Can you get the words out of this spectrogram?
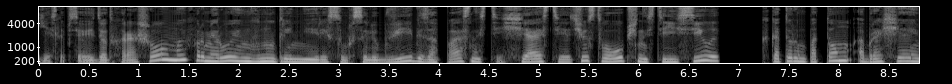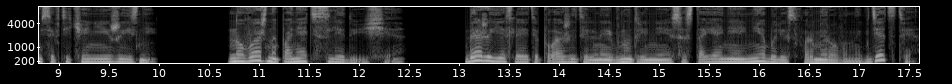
если все идет хорошо, мы формируем внутренние ресурсы любви, безопасности, счастья, чувства общности и силы, к которым потом обращаемся в течение жизни. Но важно понять следующее. Даже если эти положительные внутренние состояния не были сформированы в детстве,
